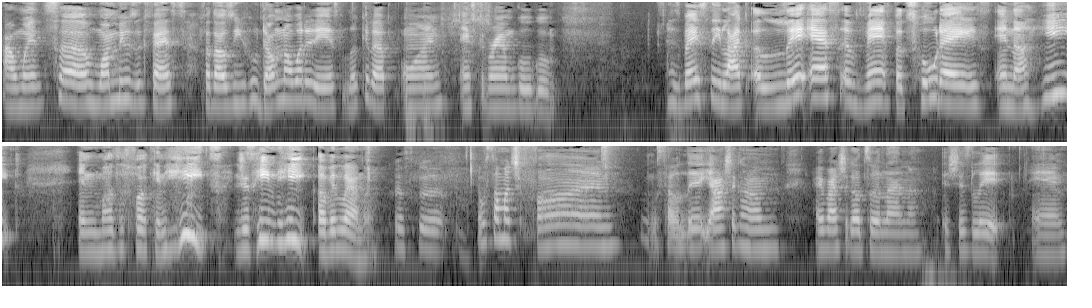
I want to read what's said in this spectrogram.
I went to one music fest. For those of you who don't know what it is, look it up on Instagram, Google. It's basically like a lit ass event for two days in the heat and motherfucking heat. Just heat and heat of Atlanta. That's good. It was so much fun. It was so lit. Y'all should come. Everybody should go to Atlanta. It's just lit. And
